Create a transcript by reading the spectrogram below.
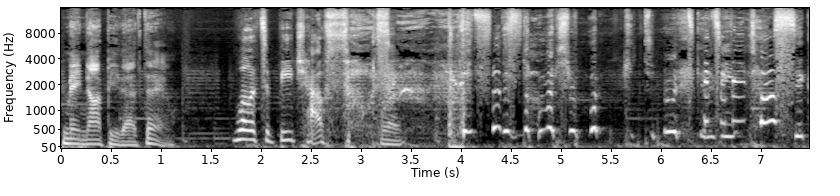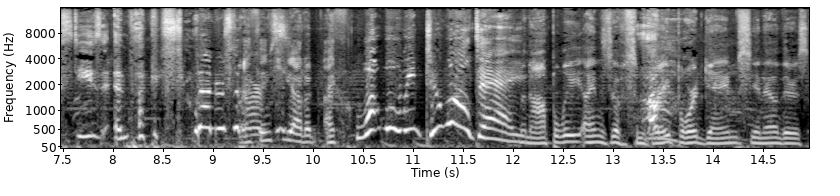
may not be that thing. Well, it's a beach house, so it's Right. Not much more we can do. It's going to be 60s and thunderstorms. I think you got to. I what will we do all day? Monopoly. I think there's some great oh. board games. You know, there's.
